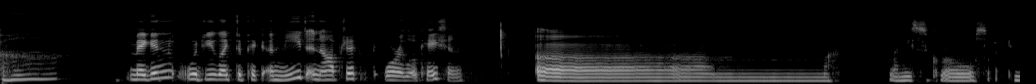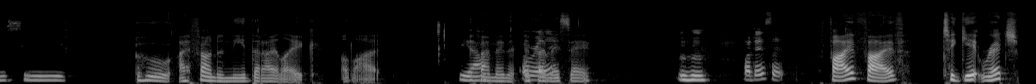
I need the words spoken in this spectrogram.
Uh Megan, would you like to pick a need, an object, or a location? Um, let me scroll so I can see. Ooh, I found a need that I like a lot. If I Yeah. may, if Oh, I may say, Mm-hmm. What is it? five five to get rich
